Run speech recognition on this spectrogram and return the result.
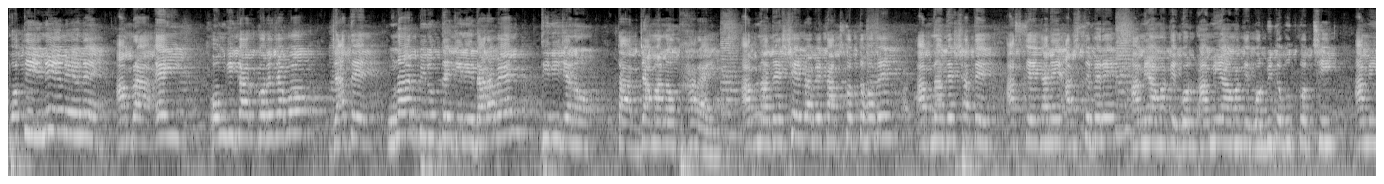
প্রতি ইউনিয়নে আমরা এই অঙ্গীকার করে যাব যাতে ওনার বিরুদ্ধে যিনি দাঁড়াবেন, তিনি যেন তার জামানত হারায়। আপনাদের সেইভাবে কাজ করতে হবে। আপনাদের সাথে আজকে এখানে আসতে পেরে আমি আমাকে আমি আমাকে গর্বিত বোধ করছি। আমি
